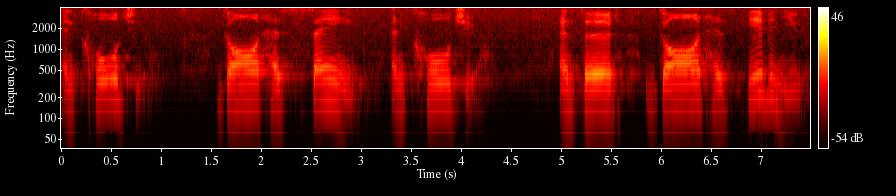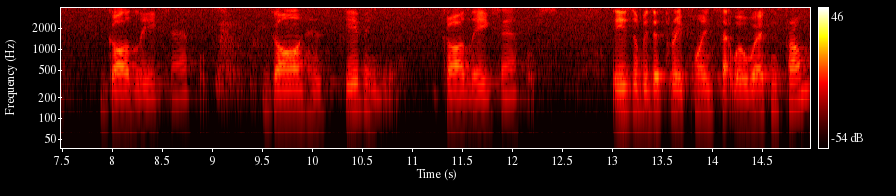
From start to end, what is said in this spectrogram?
and called you. God has saved and called you. And third, God has given you godly examples. God has given you godly examples. These will be the three points that we're working from.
